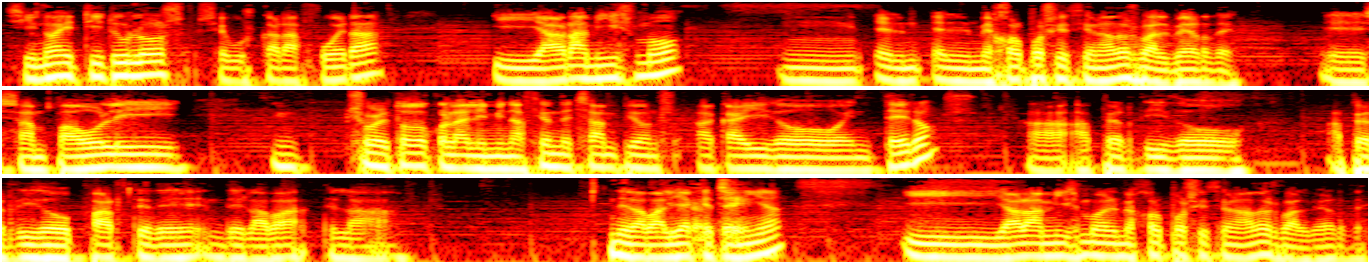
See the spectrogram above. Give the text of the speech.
Si no hay títulos, se buscará fuera y ahora mismo mm, el, el mejor posicionado es Valverde. Eh, San Paoli, mm, sobre todo con la eliminación de Champions, ha caído enteros, ha, ha perdido ha perdido parte de, de la, de la de la valía que tenía y ahora mismo el mejor posicionado es Valverde.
